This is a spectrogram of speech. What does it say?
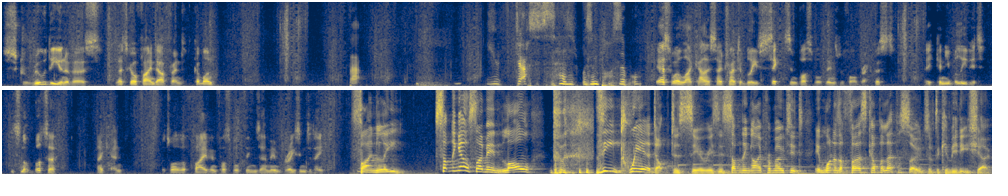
screw the universe. Let's go find our friend. Come on. That. You just said it was impossible. Yes, well, like Alice, I tried to believe six impossible things before breakfast. Hey, can you believe it? It's not butter. I can. It's one of the five impossible things I'm embracing today. Finally, something else I'm in, lol. the Queer Doctors series is something I promoted in one of the first couple episodes of the community show.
